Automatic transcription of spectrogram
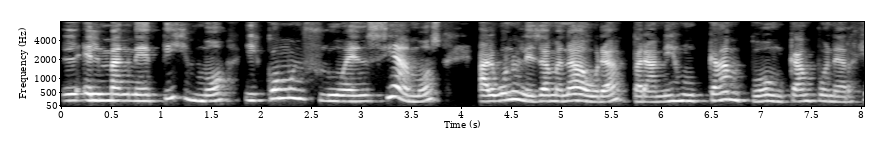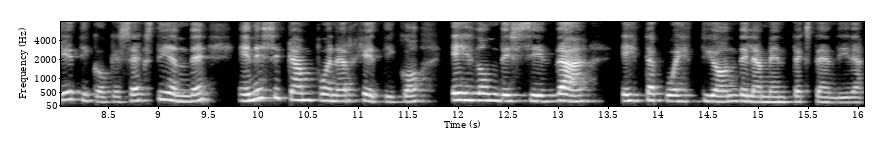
el magnetismo y cómo influenciamos algunos le llaman aura, para mí es un campo, un campo energético que se extiende. En ese campo energético es donde se da esta cuestión de la mente extendida.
